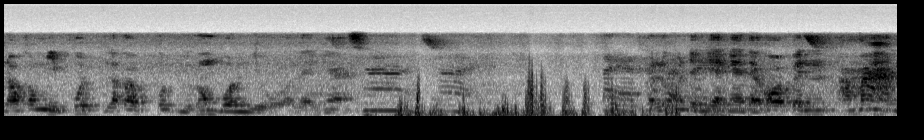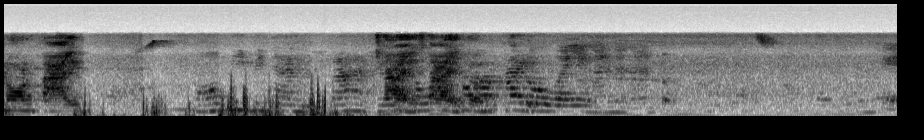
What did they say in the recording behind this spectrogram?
เราก็มีพุทธแล้วก็พุทธอยู่ข้างบนอยู่อะไรเงี้ยใช่ใช่แต่ ไม่รู้มันจะเรียกไง แต่ก็เป็นอาม่านอนตาย อ๋อมีวิญญาณอยู่ในบ้านใช่ใช่เพราะว่าเขาให้ดูไว้อย่างนั้นนะนะคนแก่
